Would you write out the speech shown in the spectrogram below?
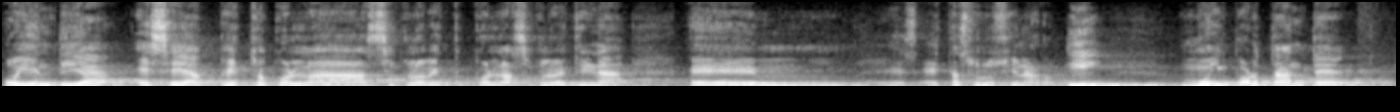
Hoy en día ese aspecto con la, ciclodestrina em, está solucionado. Y, muy importante,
